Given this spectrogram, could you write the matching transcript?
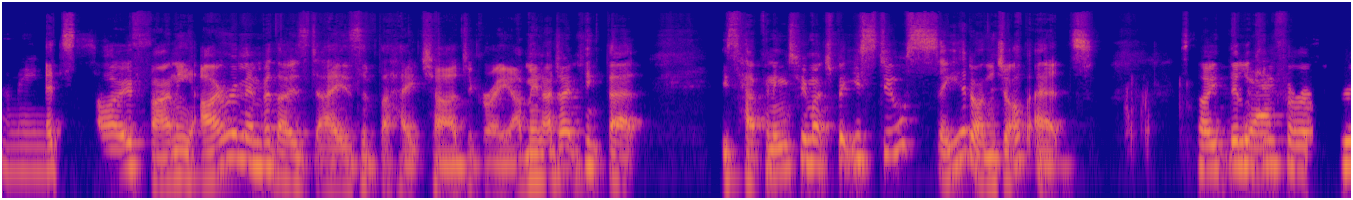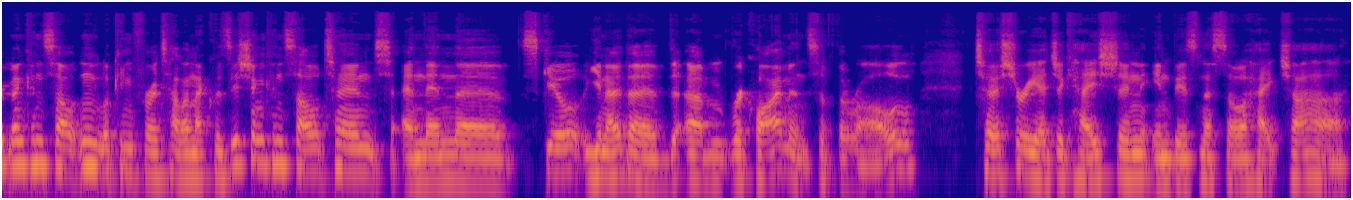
I mean, it's so funny. I remember those days of the HR degree. I mean, I don't think that is happening too much, but you still see it on job ads. So they're looking yeah. for a recruitment consultant, looking for a talent acquisition consultant, and then the skill, you know, the, the um, requirements of the role, tertiary education in business or HR.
